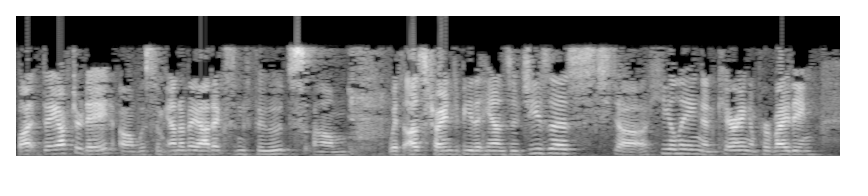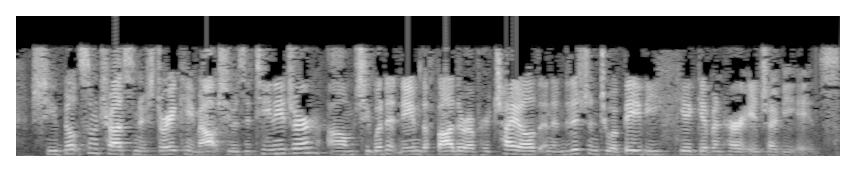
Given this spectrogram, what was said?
But day after day, um, with some antibiotics and foods, um, with us trying to be the hands of Jesus, uh, healing and caring and providing, she built some trust and her story came out. She was a teenager. Um, she wouldn't name the father of her child, and in addition to a baby, he had given her HIV AIDS.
